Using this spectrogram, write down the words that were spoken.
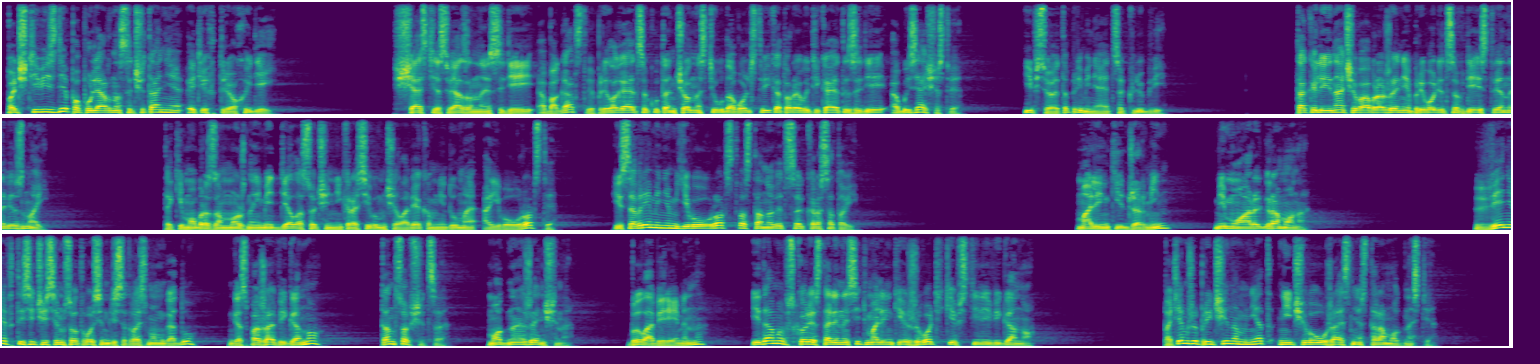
Почти везде популярно сочетание этих трех идей. Счастье, связанное с идеей о богатстве, прилагается к утонченности удовольствий, которая вытекает из идеи об изяществе, и все это применяется к любви. Так или иначе, воображение приводится в действие новизной. Таким образом, можно иметь дело с очень некрасивым человеком, не думая о его уродстве, и со временем его уродство становится красотой. Маленький Джермин, мемуары Грамона – в Вене в 1788 году госпожа Вигано, танцовщица, модная женщина, была беременна, и дамы вскоре стали носить маленькие животики в стиле Вигано. По тем же причинам нет ничего ужаснее старомодности.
